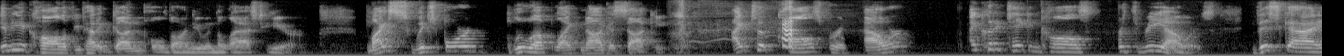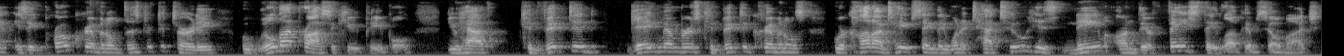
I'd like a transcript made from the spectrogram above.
give me a call if you've had a gun pulled on you in the last year. My switchboard blew up like Nagasaki. I took calls for an hour. I could have taken calls for three hours. This guy is a pro criminal district attorney who will not prosecute people. You have convicted gang members, convicted criminals who are caught on tape saying they want to tattoo his name on their face. They love him so much.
